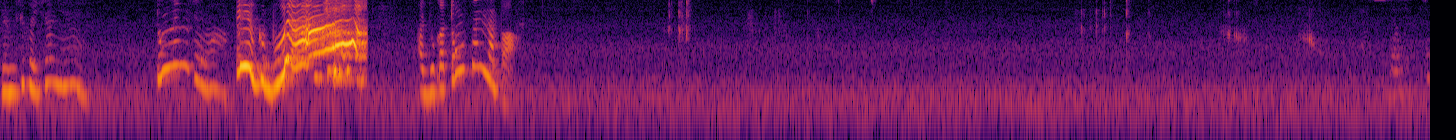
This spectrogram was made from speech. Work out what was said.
냄새가 이상해. 똥 냄새야. 이거 뭐야? 아 누가 똥 쌌나 봐. 맛있어?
